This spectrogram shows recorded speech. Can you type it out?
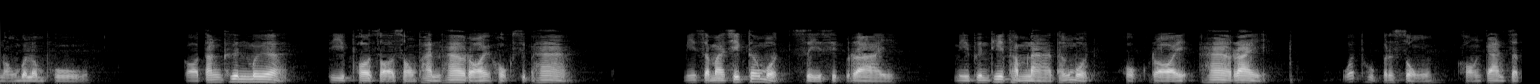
หนองบัวลำพู ก่อตั้งขึ้นเมื่อปีพศ 2565 มีสมาชิกทั้งหมด 40 ราย มีพื้นที่ทำนาทั้งหมด 605 ไร่ วัตถุประสงค์ของการจัด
